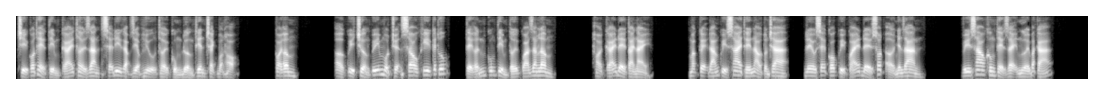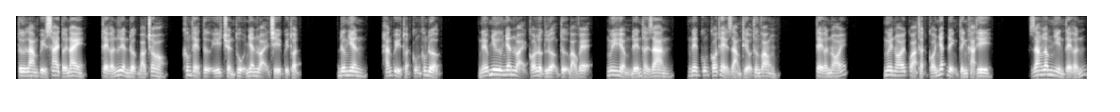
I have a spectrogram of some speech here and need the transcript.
chỉ có thể tìm cái thời gian sẽ đi gặp diệp hữu thời cùng đường thiên trạch bọn họ. Coi âm. Ở quỷ trưởng quỹ một chuyện sau khi kết thúc tể ấn cũng tìm tới quá giang lâm. Hỏi cái đề tài này. Mặc kệ đám quỷ sai thế nào tuần tra, đều sẽ có quỷ quái để xuất ở nhân gian. Vì sao không thể dạy người bắt cá? Từ làm quỷ sai tới nay tể ấn liền được báo cho, không thể tự ý truyền thụ nhân loại chỉ quỷ thuật. Đương nhiên, hắn quỷ thuật cũng không được nếu như nhân loại có lực lượng tự bảo vệ, nguy hiểm đến thời gian, nên cũng có thể giảm thiểu thương vong. Tề ấn nói, ngươi nói quả thật có nhất định tính khả thi. Giang lâm nhìn tề ấn,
